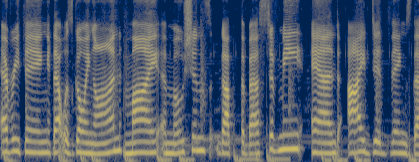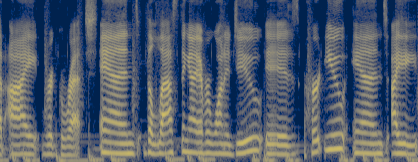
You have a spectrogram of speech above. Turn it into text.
everything that was going on, my emotions got the best of me and I did things that I regret. And the last thing I ever want to do is hurt you. And I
